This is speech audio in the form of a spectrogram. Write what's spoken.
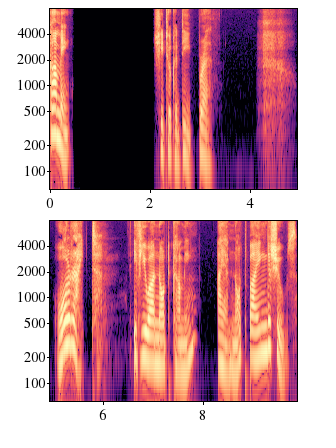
coming. She took a deep breath. All right. If you are not coming, I am not buying the shoes.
